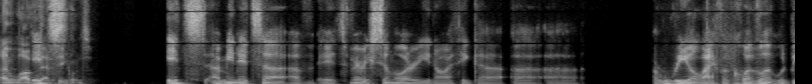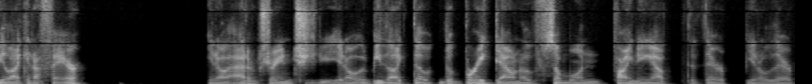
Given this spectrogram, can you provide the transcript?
I love that sequence. It's, I mean, it's a, a it's very similar. You know, I think a a, a, a real life equivalent would be like an affair. You know, Adam Strange. You know, it would be like the the breakdown of someone finding out that their you know their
